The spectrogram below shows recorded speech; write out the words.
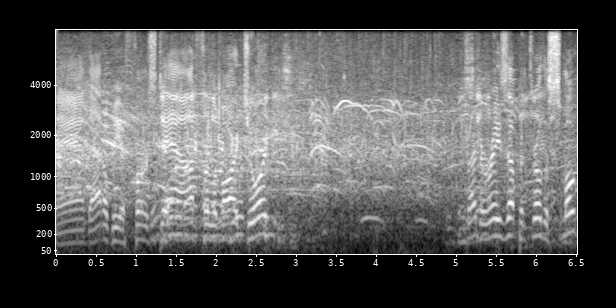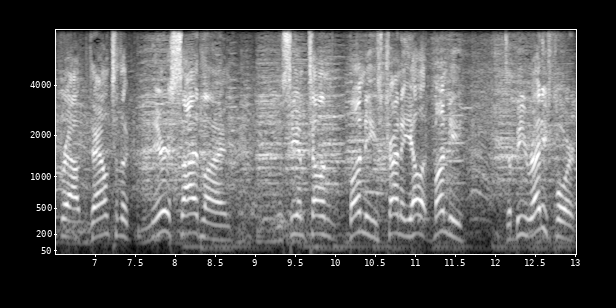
And that'll be a first down for Lamar Jordan. Tried to raise up and throw the smoke route down to the nearest sideline. You see him telling Bundy, he's trying to yell at Bundy to be ready for it.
